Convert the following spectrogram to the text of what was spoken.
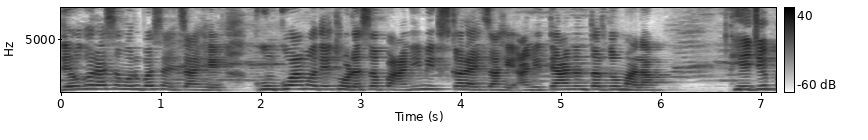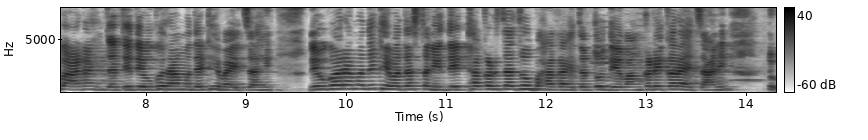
देवघरासमोर बसायचं आहे. कुंकवामध्ये थोडंसं पाणी मिक्स करायचं आहे आणि त्यानंतर तुम्हाला हे जे पान आहे तर ते देवघरामध्ये ठेवायचं आहे. देवघरामध्ये ठेवत असताना देठाकडचा जो भाग आहे तर तो देवांकडे करायचा आणि तो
